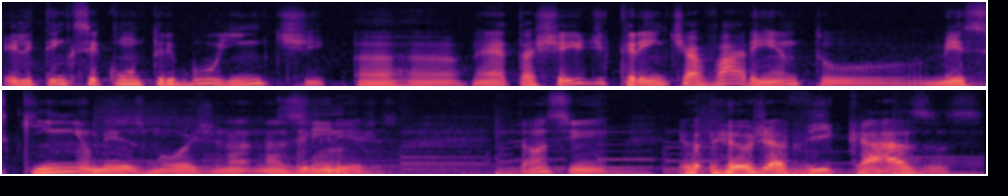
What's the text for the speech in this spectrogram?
Ele tem que ser contribuinte. Aham. Né? Tá cheio de crente avarento, mesquinho mesmo hoje na- nas Sim. igrejas. Então, assim, eu, eu já vi casos,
